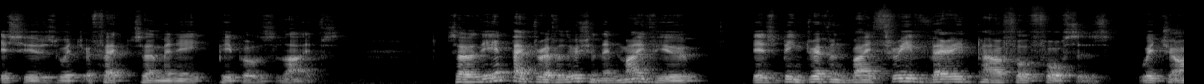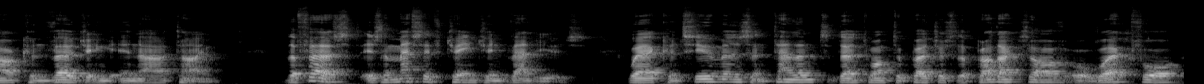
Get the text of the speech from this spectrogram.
issues which affect so many people's lives. So, the impact revolution, in my view, is being driven by three very powerful forces which are converging in our time. The first is a massive change in values where consumers and talent don't want to purchase the products of or work for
